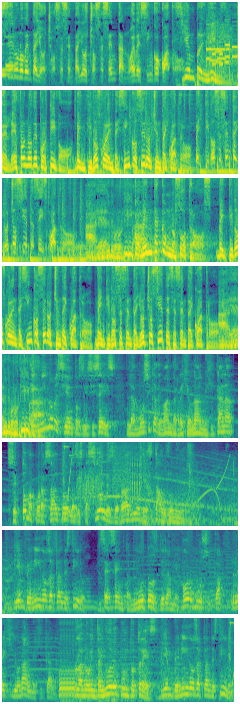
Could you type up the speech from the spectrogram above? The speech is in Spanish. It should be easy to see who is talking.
Speaker 1: 098 68 60 954.
Speaker 2: Siempre en línea. Teléfono deportivo 2245 084
Speaker 1: 2268 764.
Speaker 2: Área Deportiva. Comenta con nosotros 2245 084 2268 764. Área Deportiva.
Speaker 3: En 1916, la música de banda regional mexicana se toma por asalto las estaciones de radio de Estados Unidos. Bienvenidos a Clandestino, 60 minutos de la mejor música regional mexicana. Por la 99.3, bienvenidos a Clandestino.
